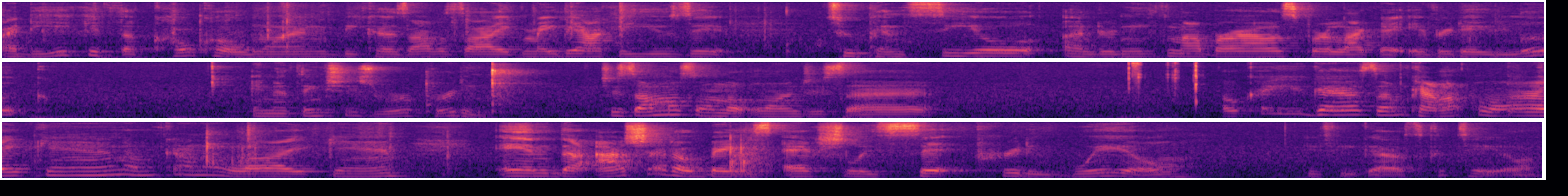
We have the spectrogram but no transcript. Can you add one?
I did get the cocoa one because I was like maybe I could use it to conceal underneath my brows for like an everyday look. And I think she's real pretty. She's almost on the orangey side. Okay you guys I'm kind of liking I'm kind of liking. And the eyeshadow base actually set pretty well if you guys could tell.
